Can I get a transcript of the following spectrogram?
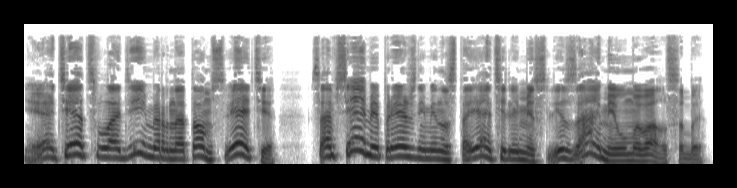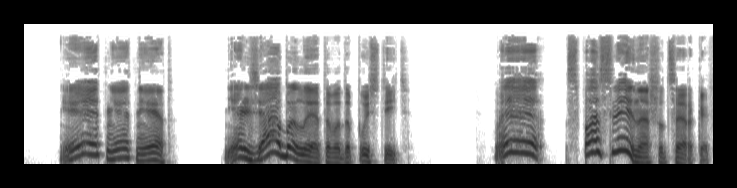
и отец Владимир на том свете — со всеми прежними настоятелями слезами умывался бы. Нет, нет, нет, нельзя было этого допустить. Мы спасли нашу церковь.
